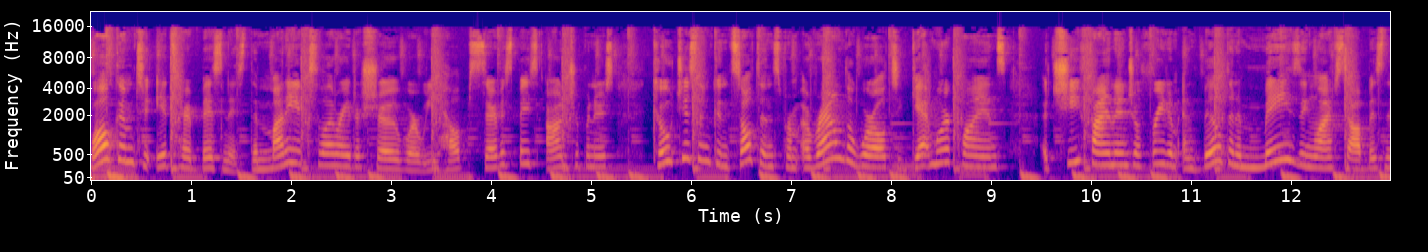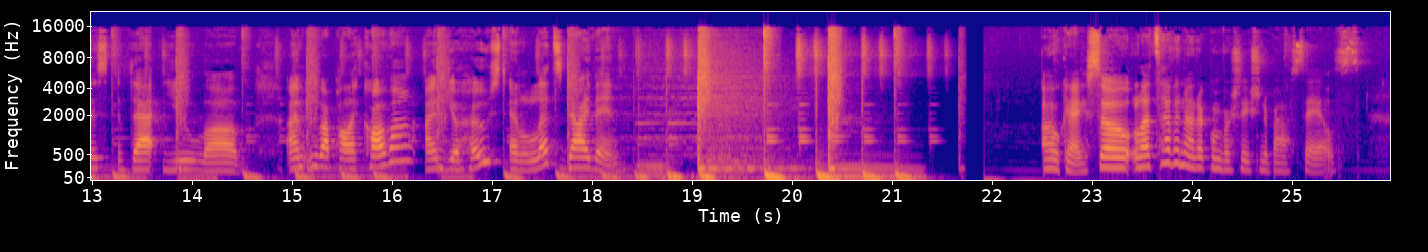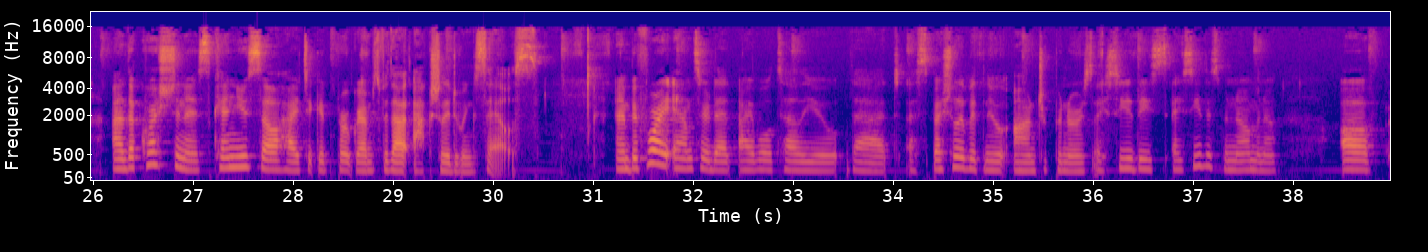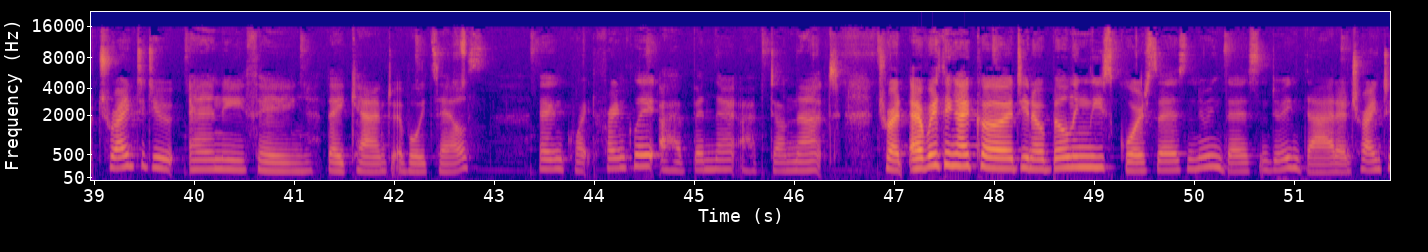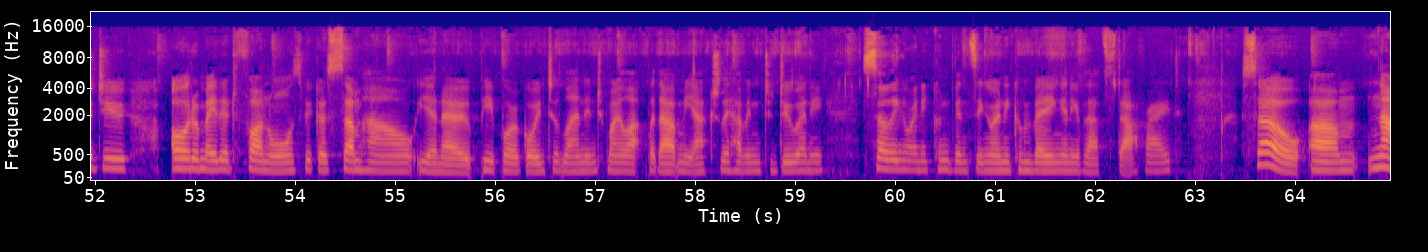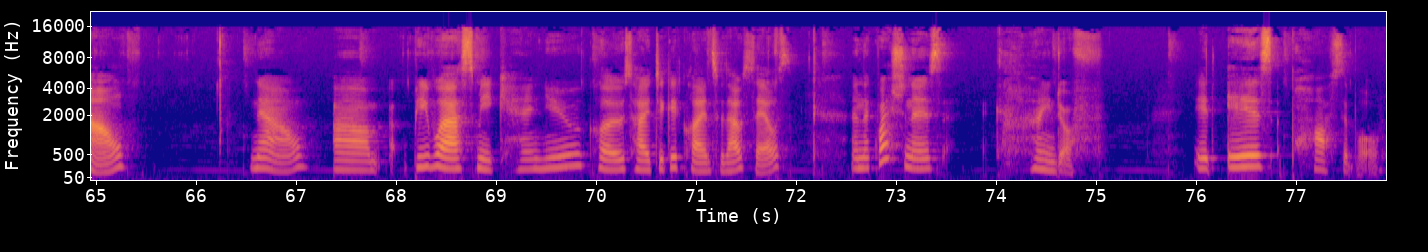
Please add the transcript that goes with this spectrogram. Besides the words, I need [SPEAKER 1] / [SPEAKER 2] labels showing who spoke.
[SPEAKER 1] Welcome to It's Her Business, the Money Accelerator show where we help service based entrepreneurs, coaches, and consultants from around the world to get more clients, achieve financial freedom, and build an amazing lifestyle business that you love. I'm Eva Palakova, I'm your host, and let's dive in. Okay, so let's have another conversation about sales. And the question is can you sell high ticket programs without actually doing sales? And before I answer that, I will tell you that especially with new entrepreneurs, I see these I see this phenomena of trying to do anything they can to avoid sales. And quite frankly, I have been there, I have done that, tried everything I could, you know, building these courses and doing this and doing that and trying to do automated funnels because somehow, you know, people are going to land into my lap without me actually having to do any selling or any convincing or any conveying any of that stuff, right? So um, now, now um, people ask me, can you close high ticket clients without sales? And the question is kind of. It is possible,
